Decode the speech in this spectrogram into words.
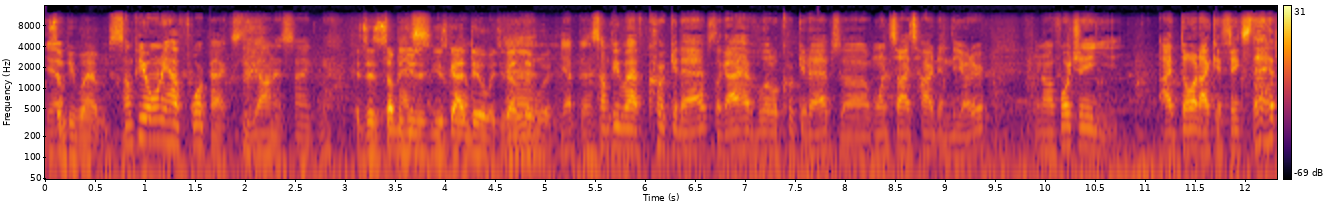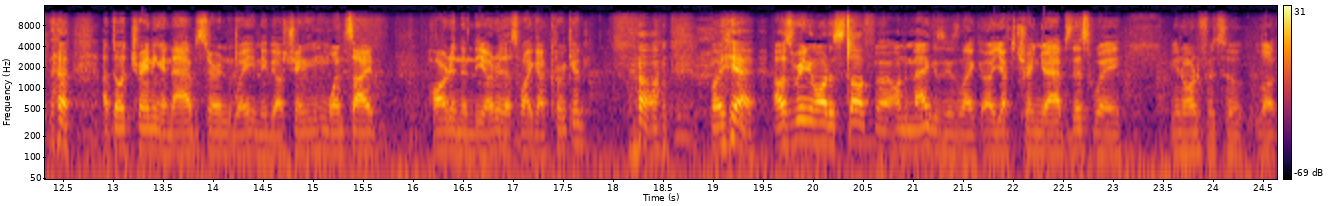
Yeah. some people have. Some people only have four packs, to be honest. Like, It's just something you just you just gotta yep. deal with. You gotta live with. Yep, and some people have crooked abs. Like I have little crooked abs, uh, one size higher than the other. You know, unfortunately, I thought I could fix that. I thought training an ab a certain way. Maybe I was training one side harder than the other. That's why I got crooked. but yeah, I was reading all this stuff uh, on the magazines, like, oh, you have to train your abs this way in order for it to look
